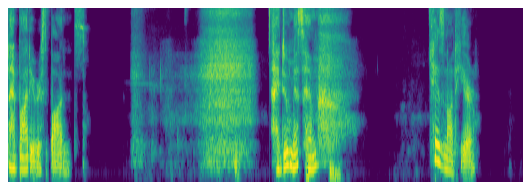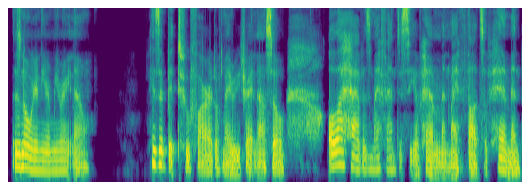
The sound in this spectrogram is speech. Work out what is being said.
my body responds. I do miss him. He's not here. He's nowhere near me right now. He's a bit too far out of my reach right now, so all I have is my fantasy of him and my thoughts of him and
